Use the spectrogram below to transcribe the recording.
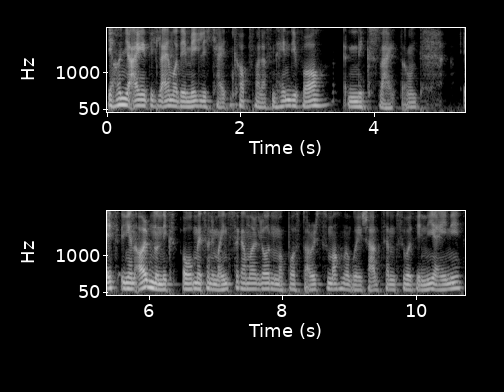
ich habe ja eigentlich leider die Möglichkeiten gehabt, weil auf dem Handy war nichts weiter. Und jetzt in ihren Alben noch nichts oben. Jetzt habe ich mal Instagram mal geladen, um ein paar Stories zu machen, aber ich schaue es so wie nie rein.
